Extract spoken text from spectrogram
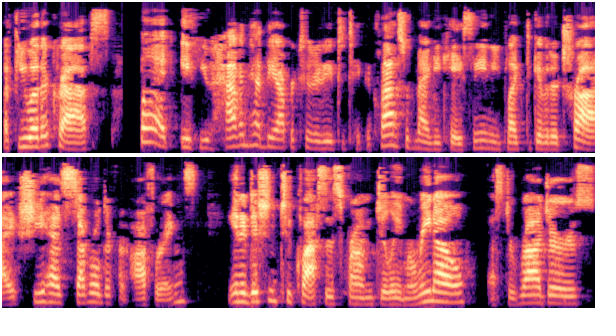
a few other crafts. But if you haven't had the opportunity to take a class with Maggie Casey and you'd like to give it a try, she has several different offerings. In addition to classes from Jillian Moreno, Esther Rogers,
